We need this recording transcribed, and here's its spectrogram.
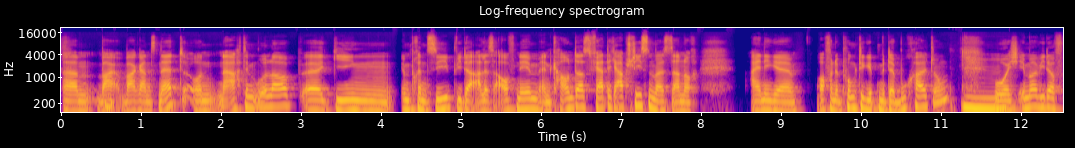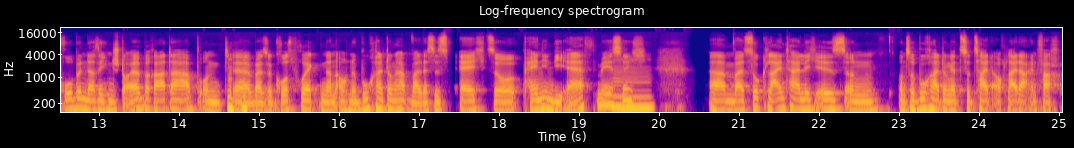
Ähm, war, war ganz nett und nach dem Urlaub äh, ging im Prinzip wieder alles aufnehmen, Encounters fertig abschließen, weil es da noch einige offene Punkte gibt mit der Buchhaltung. Mhm. wo ich immer wieder froh bin, dass ich einen Steuerberater habe und äh, bei so Großprojekten dann auch eine Buchhaltung habe, weil das ist echt so Pain in the Ass mäßig, Mhm. Ähm, weil es so kleinteilig ist und unsere Buchhaltung jetzt zurzeit auch leider einfach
